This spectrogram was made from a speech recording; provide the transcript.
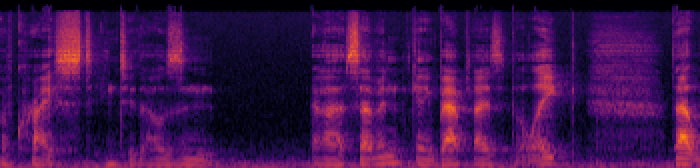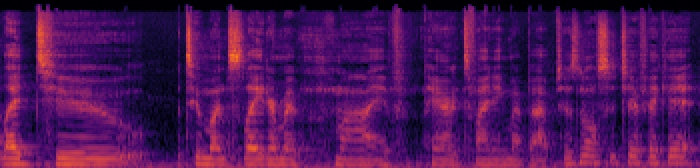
of Christ in 2007, getting baptized at the lake. That led to two months later, my, my parents finding my baptismal certificate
